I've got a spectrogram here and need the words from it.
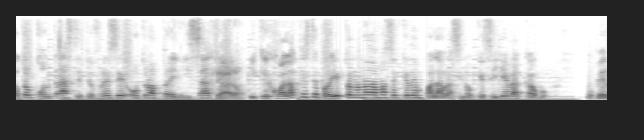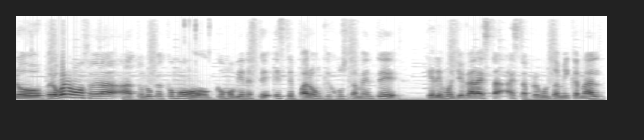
otro contraste, te ofrece otro aprendizaje. Claro. Y que ojalá que este proyecto no nada más se quede en palabras, sino que se lleve a cabo. Pero, pero bueno, vamos a ver a, a Toluca cómo, cómo viene este, este parón que justamente queremos llegar a esta, a esta pregunta, mi carnal.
